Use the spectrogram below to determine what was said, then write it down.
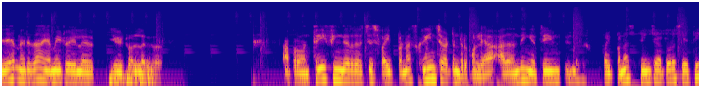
இதே மாதிரி தான் எம்ஐ டுவெல் டுவெல் இருக்கு. அப்புறம் த்ரீ ஃபிங்கர் வச்சு ஸ்வைப் பண்ணால் ஸ்க்ரீன்ஷாட்னு இருக்கும் இல்லையா? அதை வந்து இங்கே த்ரீ ஃபிங்கர் ஸ்வைப் பண்ணால் ஸ்க்ரீன்ஷாட்டோட சேர்த்து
